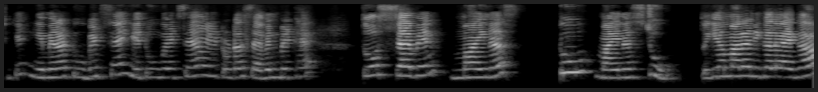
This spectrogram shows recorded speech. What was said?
ठीक है? ये मेरा टू बिट्स है, ये टू बिट्स है और ये टोटल सेवन बिट है। तो seven minus two minus two तो ये हमारा निकल आएगा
